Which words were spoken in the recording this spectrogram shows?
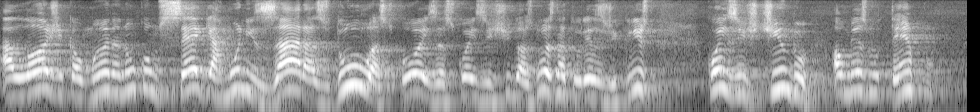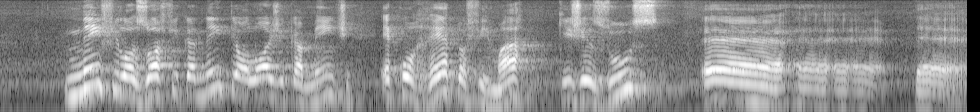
A lógica humana não consegue harmonizar as duas coisas coexistindo, as duas naturezas de Cristo coexistindo ao mesmo tempo. Nem filosófica, nem teologicamente é correto afirmar que Jesus é, é, é,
